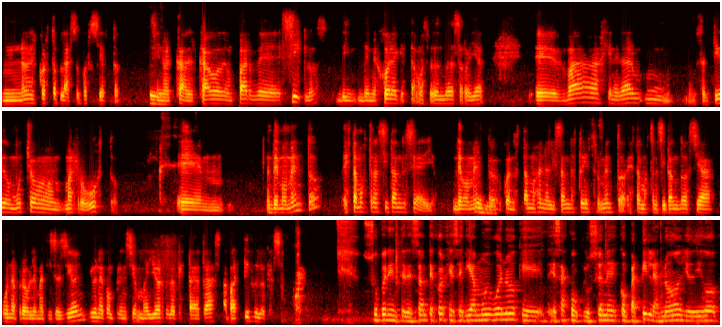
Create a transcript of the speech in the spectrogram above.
no en el corto plazo, por cierto, sino al, cabo de un par de ciclos de, mejora que estamos tratando de desarrollar, eh, va a generar un, sentido mucho más robusto. Em, de momento, estamos transitando hacia ello. De momento, cuando estamos analizando estos instrumentos, estamos transitando hacia una problematización y una comprensión mayor de lo que está detrás a partir de lo que hacemos. Súper interesante, Jorge. Sería muy bueno que esas conclusiones compartirlas, ¿no? Yo digo,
